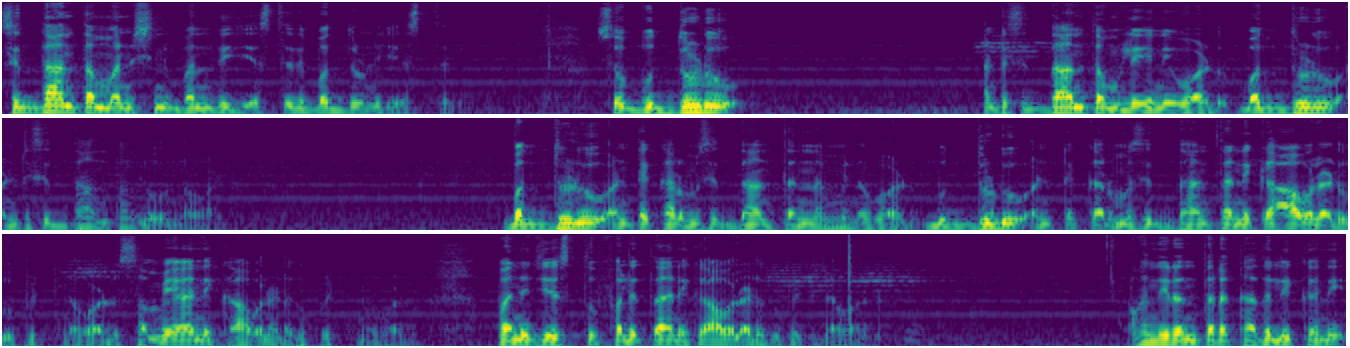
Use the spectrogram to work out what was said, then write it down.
సిద్ధాంతం మనిషిని బందీ చేస్తుంది బద్ధుడిని చేస్తుంది. సో బుద్ధుడు అంటే సిద్ధాంతం లేనివాడు బద్ధుడు అంటే సిద్ధాంతంలో ఉన్నవాడు. బద్ధుడు అంటే కర్మ సిద్ధాంతాన్ని నమ్మినవాడు బుద్ధుడు అంటే కర్మ సిద్ధాంతానికి ఆవలు అడుగు పెట్టినవాడు సమయానికి ఆవలు పని చేస్తూ ఫలితానికి ఆవలు అడుగుపెట్టినవాడు ఒక నిరంతర కదలికని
